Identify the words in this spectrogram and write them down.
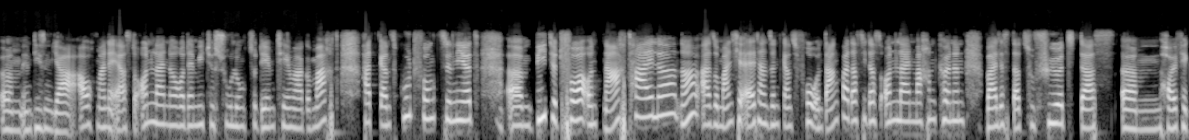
ähm, in diesem Jahr auch meine erste Online-Neurodermitis-Schulung zu dem Thema gemacht. Hat ganz gut funktioniert, ähm, bietet Vor- und Nachteile. Ne? Also manche Eltern sind ganz froh und dankbar, dass sie das online machen können, weil es dazu führt, dass ähm, häufig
